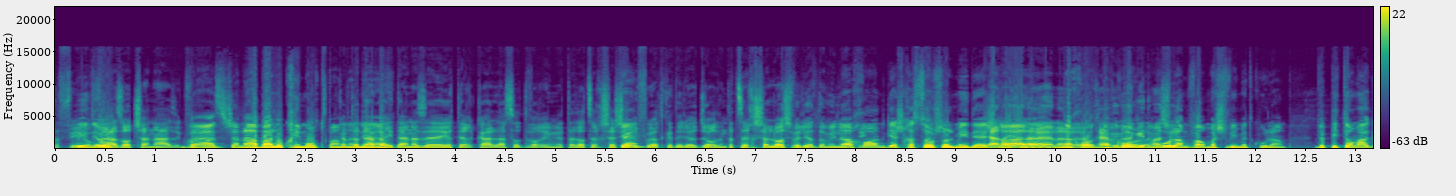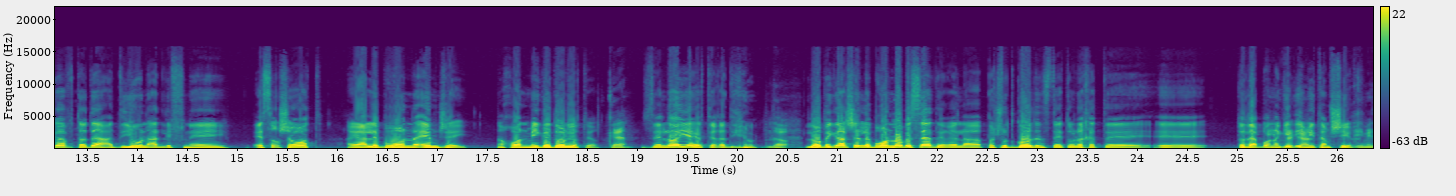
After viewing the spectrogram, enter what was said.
אפילו, בדיוק. ואז עוד שנה, זה כבר... ואז שנה הבאה לוקחים עוד פעם, גם אתה נניח. יודע, בעידן הזה יותר קל לעשות דברים. אתה לא צריך שש כן. אליפויות כדי להיות ג'ורדן, אתה צריך שלוש ולהיות דומיננטי. נכון, יש לך social media, יש לך... יאללה, יאללה, יאללה, נכון, חייבים הכל- להגיד משהו. כולם כבר משווים את כולם. ופתאום, אגב, אתה יודע, הדיון עד לפני עשר שעות היה לברון MJ, נכון? מי גדול יותר. כן? זה לא יהיה יותר הדיון. לא. לא בגלל שלברון לא בסדר, אלא פשוט גולדן סטייט הולכת... אה, אה, אתה יודע, בוא נגיד, וכ- אם היא תמשיך. אם היא-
